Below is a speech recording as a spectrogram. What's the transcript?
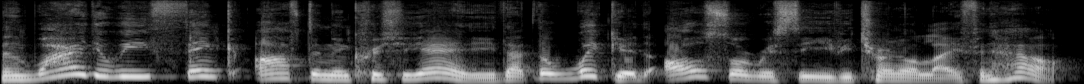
Then why do we think often in Christianity that the wicked also receive eternal life in hell?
